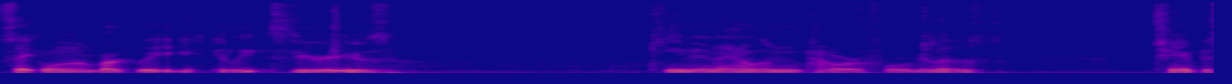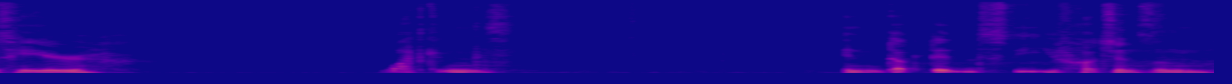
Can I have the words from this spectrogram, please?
Saquon Barkley, Elite Series. Keenan Allen Power Formulas. Champ is here. Watkins. Inducted Steve Hutchinson.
